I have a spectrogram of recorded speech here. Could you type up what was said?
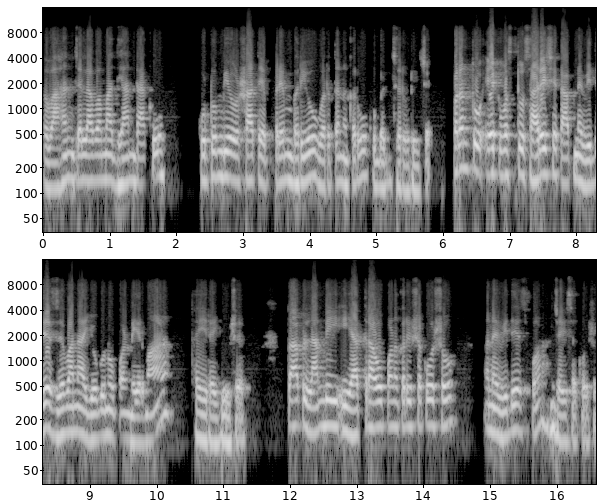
વાહન ચલાવવામાં ધ્યાન રાખવું, કુટુંબીઓ સાથે પ્રેમભર્યું વર્તન કરવું ખૂબ જ જરૂરી છે. પરંતુ એક વસ્તુ સારી છે કે આપને વિદેશ જવાના યોગનું પણ નિર્માણ થઈ રહ્યું છે. તો આપ લાંબી યાત્રાઓ પણ કરી શકો છો અને વિદેશ પણ જઈ શકો છો.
